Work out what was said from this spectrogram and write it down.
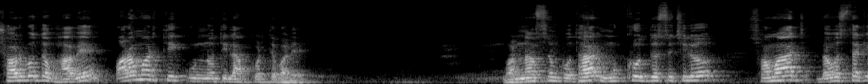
সর্বতভাবে পারমার্থিক উন্নতি লাভ করতে পারে। বর্ণাশ্রম প্রথার মুখ্য উদ্দেশ্য ছিল সমাজ ব্যবস্থাকে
